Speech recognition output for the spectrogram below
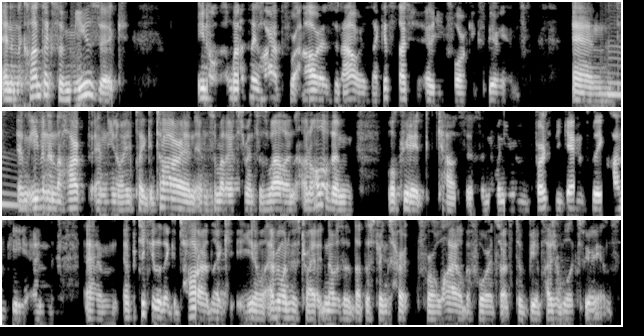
And in the context of music, you know, when I play harp for hours and hours, like it's such a euphoric experience. And mm, and even in the harp, and you know, I play guitar and, and some other instruments as well, and, and all of them will create calluses. And when you first begin, it's really clunky, and um, and particularly the guitar, like you know, everyone who's tried it knows that, that the strings hurt for a while before it starts to be a pleasurable experience.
